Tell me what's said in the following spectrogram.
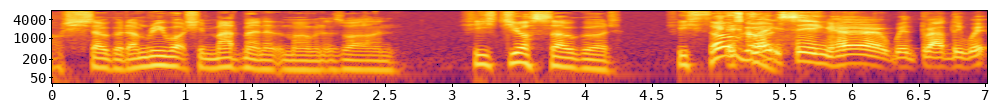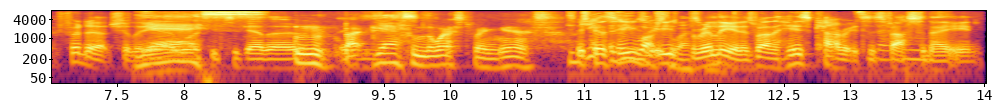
Oh, she's so good. I'm rewatching Mad Men at the moment as well, and she's just so good. She's so good. it's good. great seeing her with Bradley Whitford actually yeah, working Yes. together. Mm, back Yes. from the West Wing, yes. Did because you he's, he's The West brilliant as well. and His character's very nice. fascinating.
